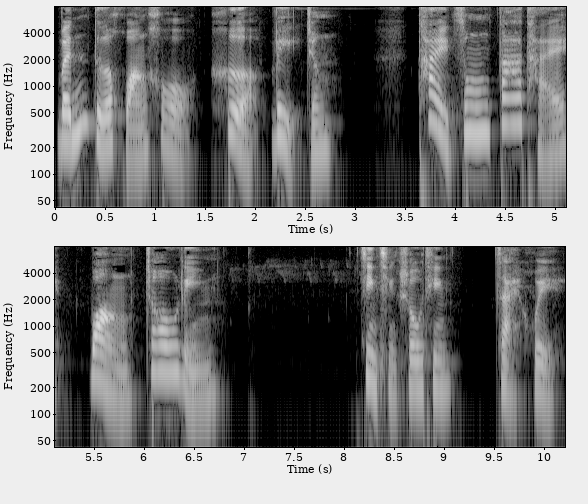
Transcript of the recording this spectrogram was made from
文德皇后贺魏征，太宗搭台望昭陵。敬请收听，再会。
